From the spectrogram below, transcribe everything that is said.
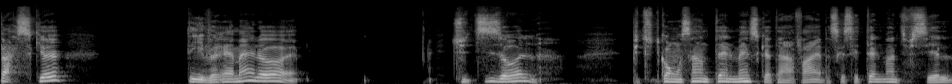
Parce que t'es vraiment, là, euh, tu t'isoles, puis tu te concentres tellement sur ce que t'as à faire, parce que c'est tellement difficile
